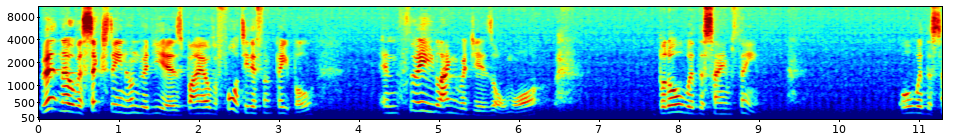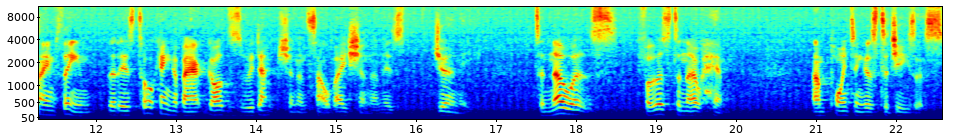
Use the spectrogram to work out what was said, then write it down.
Written over 1600 years by over 40 different people in three languages or more, but all with the same theme. All with the same theme that is talking about God's redemption and salvation and his journey to know us, for us to know him, and pointing us to Jesus.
